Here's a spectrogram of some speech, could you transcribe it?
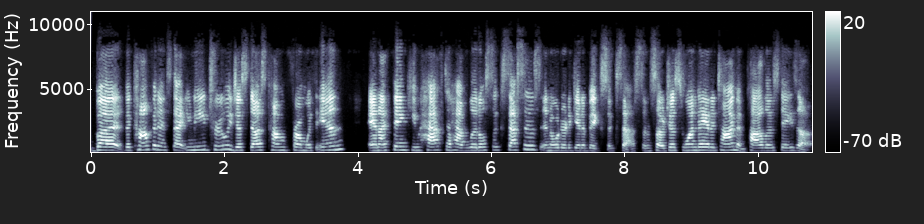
but the confidence that you need truly just does come from within. And i think you have to have little successes in order to get a big success. And so just one day at a time and pile those days up.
